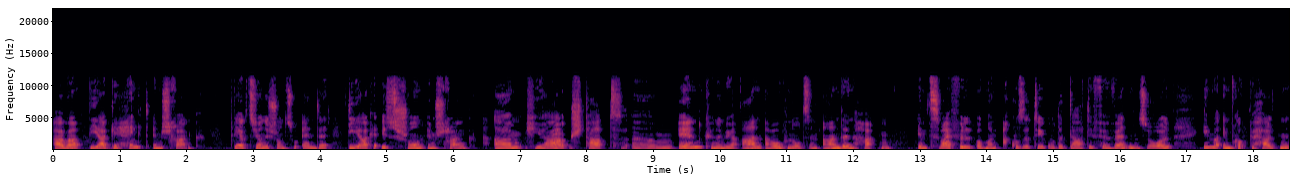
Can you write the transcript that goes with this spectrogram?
Aber die Jacke hängt im Schrank. Die Aktion ist schon zu Ende. Die Jacke ist schon im Schrank. Ähm, hier statt ähm, in können wir an auch nutzen, an den Haken. Im Zweifel, ob man Akkusativ oder Dativ verwenden soll, immer im Kopf behalten,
